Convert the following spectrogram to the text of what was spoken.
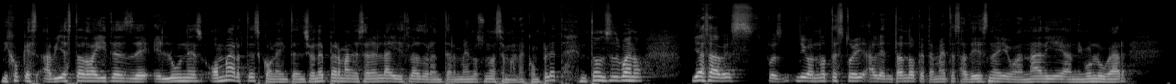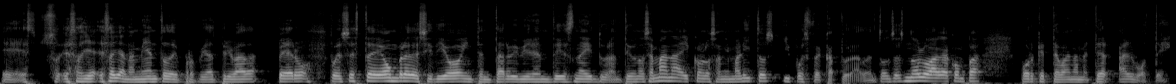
dijo que había estado ahí desde el lunes o martes con la intención de permanecer en la isla durante al menos una semana completa. Entonces, bueno, ya sabes, pues digo, no te estoy alentando que te metas a Disney o a nadie, a ningún lugar, eh, es, allanamiento de propiedad privada, pero pues este hombre decidió intentar vivir en Disney durante una semana ahí con los animalitos y pues fue capturado. Entonces no lo haga, compa, porque te van a meter al bote.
